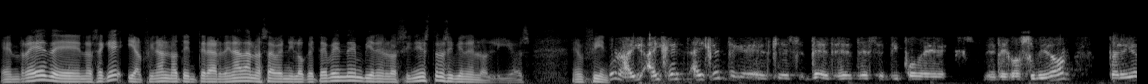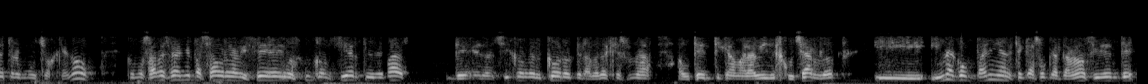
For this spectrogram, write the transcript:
en red, eh, no sé qué, y al final no te enteras de nada, no sabes ni lo que te venden, vienen los siniestros y vienen los líos. En fin. Bueno, hay, hay gente, hay gente que, es de, ese tipo de, de consumidor, pero hay otros muchos que no. Como sabes, el año pasado organicé un concierto y demás de los chicos del coro, que la verdad es que es una auténtica maravilla escucharlo, y, una compañía, en este caso Catalán Occidente,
